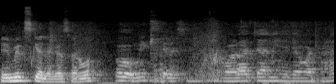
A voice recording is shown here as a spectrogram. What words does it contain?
हे मिक्स केलं का सर्व? हो मिक्स केलं वाळाच्या आणि ह्याच्या वाटाणा.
